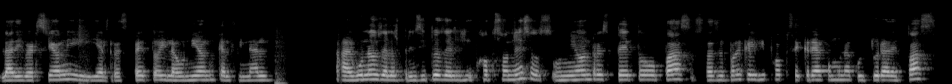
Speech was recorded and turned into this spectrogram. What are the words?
la diversión y el respeto y la unión, que al final algunos de los principios del hip hop son esos, unión, respeto, paz. O sea, se supone que el hip hop se crea como una cultura de paz.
